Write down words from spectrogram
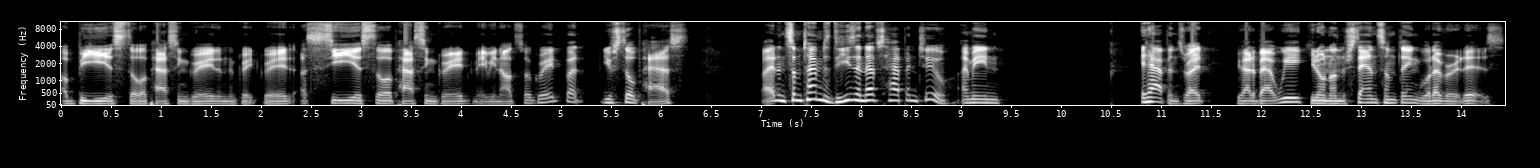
A B is still a passing grade and a great grade. A C is still a passing grade, maybe not so great, but you've still passed. Right? And sometimes D's and F's happen too. I mean, it happens, right? You had a bad week, you don't understand something, whatever it is.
